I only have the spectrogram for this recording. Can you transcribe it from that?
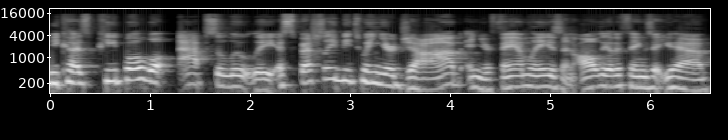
Because people will absolutely, especially between your job and your families and all the other things that you have,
